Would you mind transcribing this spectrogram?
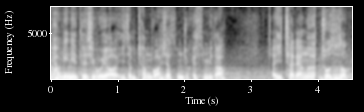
확인이 되시고요. 이 점 참고하셨으면 좋겠습니다. 자, 이 차량은 조수석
